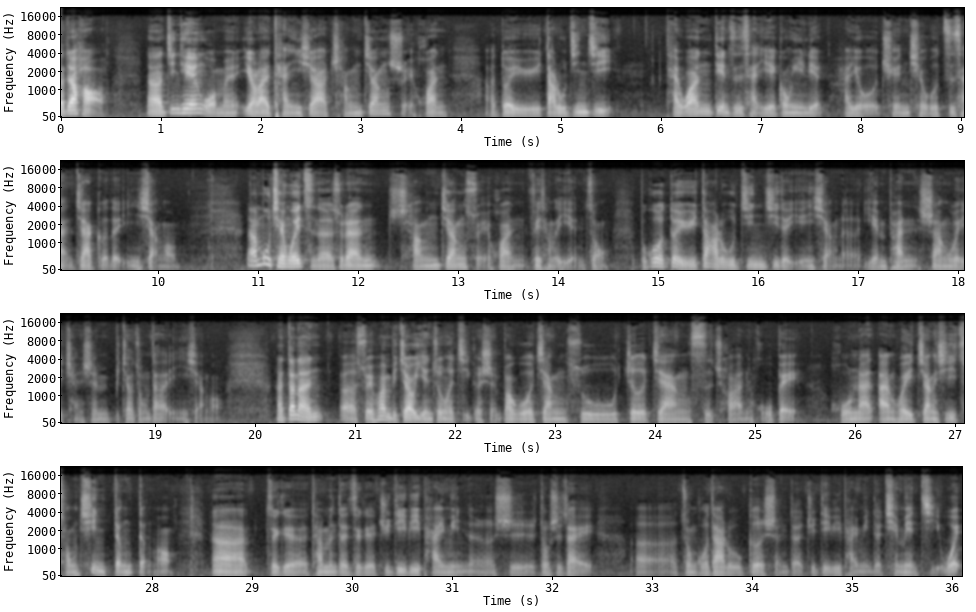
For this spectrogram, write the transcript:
大家好，那今天我们要来谈一下长江水患啊，对于大陆经济、台湾电子产业供应链，还有全球资产价格的影响哦。那目前为止呢，虽然长江水患非常的严重，不过对于大陆经济的影响呢，研判尚未产生比较重大的影响哦。那当然，呃，水患比较严重的几个省，包括江苏、浙江、四川、湖北。湖南、安徽、江西、重庆等等哦，那这个他们的这个 GDP 排名呢，是都是在呃中国大陆各省的 GDP 排名的前面几位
